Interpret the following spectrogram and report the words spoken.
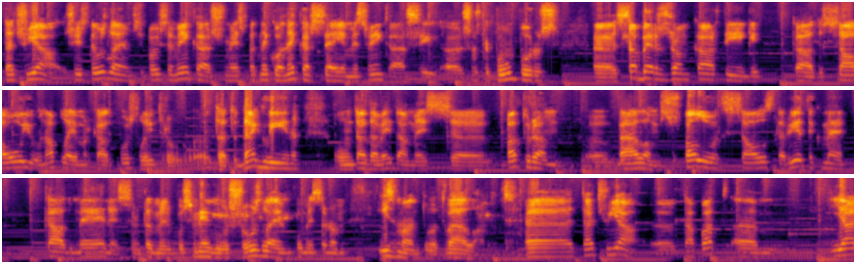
Taču jā, šis uzlējums ir pavisam vienkāršs. Mēs pat neko nekarsējam. Mēs vienkārši šos pumpurus uh, saberzam kārtīgi, kādu sauju un aplējam ar kādu puslitru degvīna. Tādā veidā mēs paturam vēlams uz palodzes saules ar ietekmē kādu mēnesi, un tad mēs būsim ieguvuši uzlējumu, ko mēs varam izmantot vēlāk. Uh, taču, jā, tāpat um, jā,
